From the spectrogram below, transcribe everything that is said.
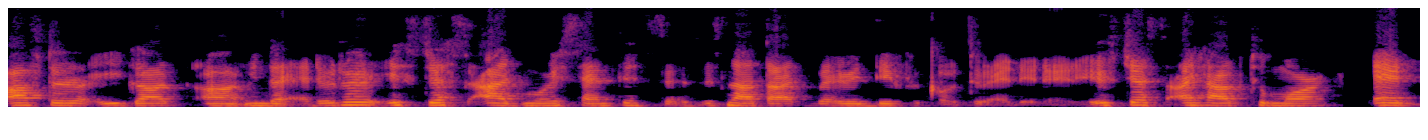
after it got uh, in the editor is just add more sentences. It's not that very difficult to edit it. It's just I have to more ed.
